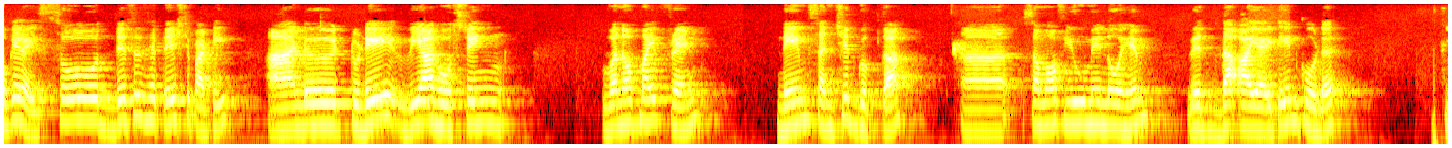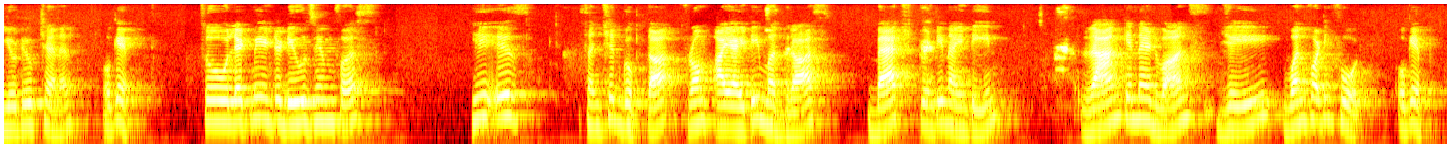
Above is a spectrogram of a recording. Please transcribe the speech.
Okay, guys, so this is Hitesh Tripathi, and uh, today we are hosting one of my friend named Sanchit Gupta. Uh, some of you may know him with the IIT Encoder YouTube channel. Okay, so let me introduce him first. He is Sanchit Gupta from IIT Madras, batch 2019, rank in advanced JE 144. Okay,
